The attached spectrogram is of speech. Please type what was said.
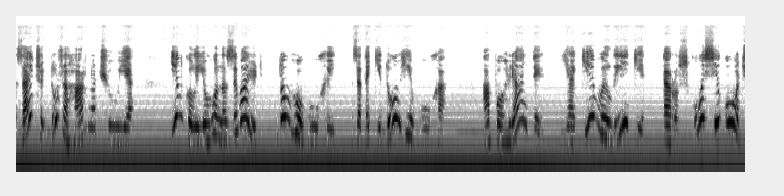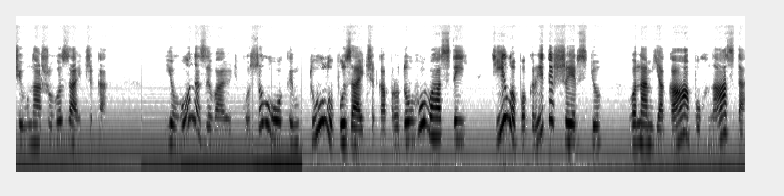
зайчик дуже гарно чує. Інколи його називають довговухий за такі довгі вуха. А погляньте, які великі та розкосі очі у нашого зайчика. Його називають косооким. Тулуб у зайчика продовгувастий, тіло покрите шерстю. Вона м'яка, пухнаста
